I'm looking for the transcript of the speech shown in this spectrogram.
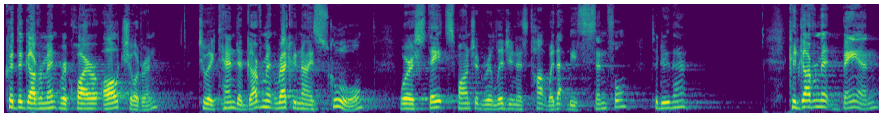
Could the government require all children to attend a government recognized school where a state sponsored religion is taught? Would that be sinful to do that? Could government ban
